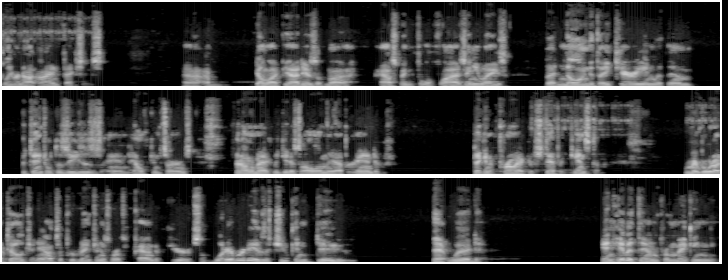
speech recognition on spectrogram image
believe it or not, eye infections. Uh, I don't like the ideas of my house being full of flies, anyways but knowing that they carry in with them potential diseases and health concerns should automatically get us all on the upper hand of taking a proactive step against them. Remember what I told you an ounce of prevention is worth a pound of cure. So, whatever it is that you can do that would inhibit them from making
